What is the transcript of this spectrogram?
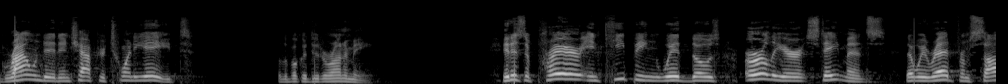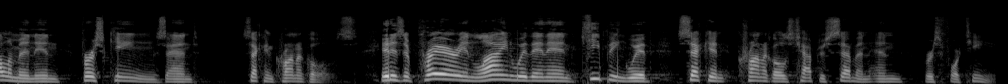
grounded in chapter 28 of the book of Deuteronomy. It is a prayer in keeping with those earlier statements that we read from Solomon in 1 Kings and 2 Chronicles. It is a prayer in line with and in keeping with 2 Chronicles chapter 7 and verse 14.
